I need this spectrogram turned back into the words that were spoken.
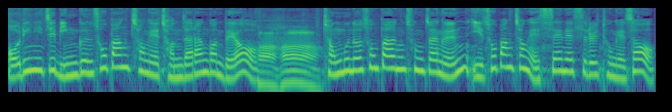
어린이집 인근 소방청에 전달한 건데요. 아하. 정문호 소방총장은 이 소방청 SNS를 통해서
